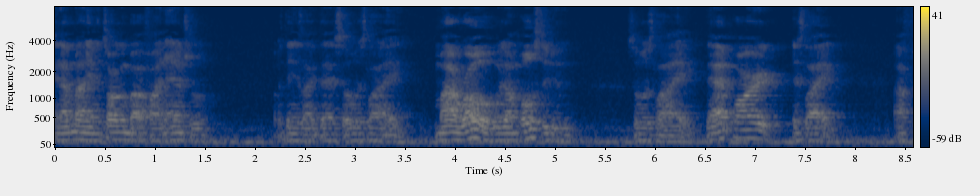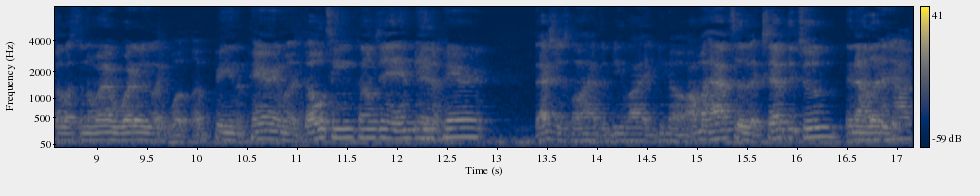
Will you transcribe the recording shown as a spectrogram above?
and I'm not even talking about financial or things like that. So it's like my role, what I'm supposed to do. So it's like that part. is like I feel like no matter whether like what uh, being a parent, when a adult team comes in and being Yeah. a parent, that's just gonna have to be like, you know, I'm gonna have to accept it too, and not let it, How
